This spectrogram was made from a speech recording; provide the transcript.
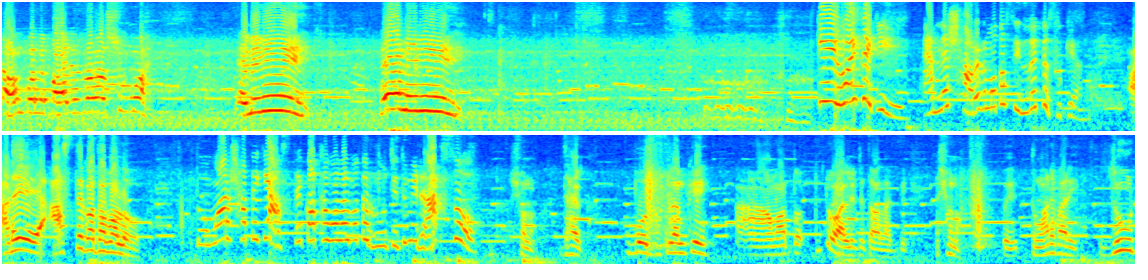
এখন বলে বাইরে যাওয়ার সময়। এ মিমি! এ মিমি! কি হয়েছে কি? এমনি সারের মতো চিল্লাইতেছো কেন? আরে আস্তে কথা বলো। তোমার সাথে কি আস্তে কথা বলার মতো রুচি তুমি রাখছো? শোনো যাই হোক, বলতেছিলাম কি আমার তো টয়লেটে যাওয়া লাগবে। শোনো ওই তোমার বাড়ি জুট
